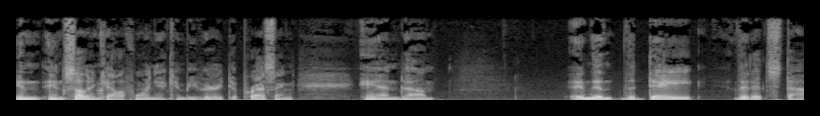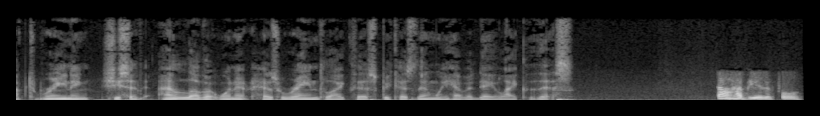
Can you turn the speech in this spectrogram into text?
in in Southern California can be very depressing, and um, and then the day that it stopped raining, she said, I love it when it has rained like this because then we have a day like this. Oh, how beautiful.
